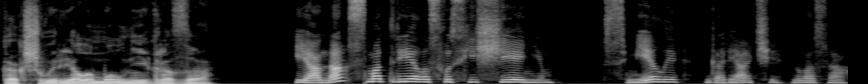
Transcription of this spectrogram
Как швыряла молнии гроза, И она смотрела с восхищением в смелые горячие глаза.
